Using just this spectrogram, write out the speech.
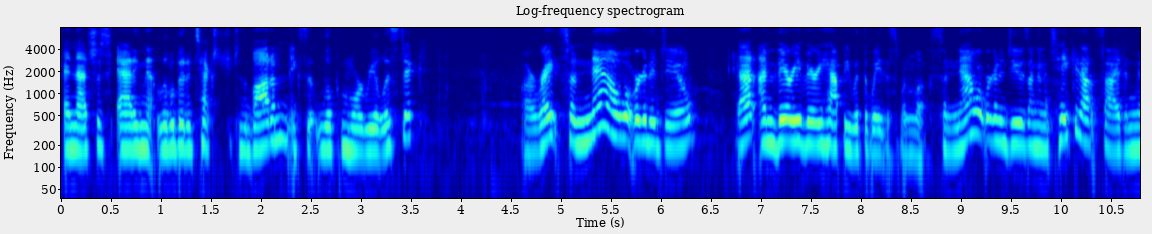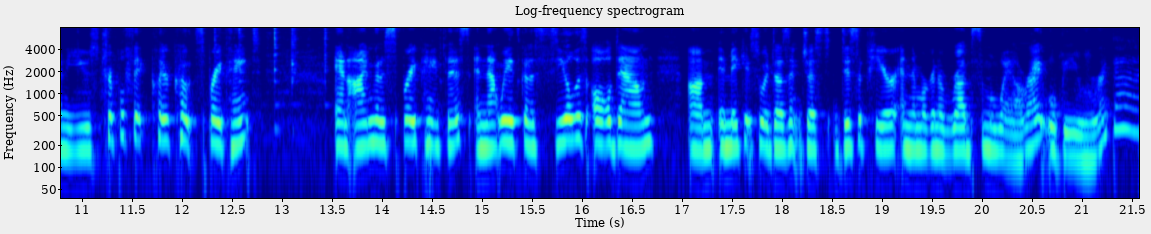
And that's just adding that little bit of texture to the bottom, makes it look more realistic. All right, so now what we're gonna do, that I'm very, very happy with the way this one looks. So now what we're gonna do is I'm gonna take it outside. I'm gonna use triple thick clear coat spray paint and I'm gonna spray paint this and that way it's gonna seal this all down um, and make it so it doesn't just disappear and then we're gonna rub some away, all right? We'll be right back.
